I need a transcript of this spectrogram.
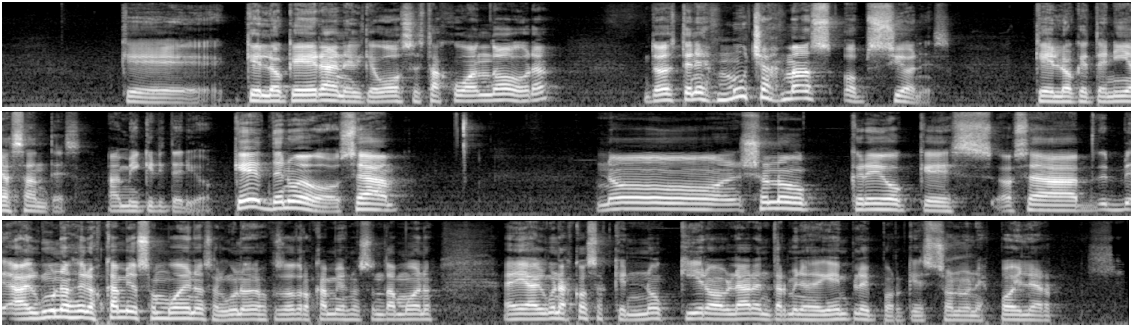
que, que lo que era en el que vos estás jugando ahora. Entonces tenés muchas más opciones que lo que tenías antes, a mi criterio. Que, de nuevo, o sea, no, yo no creo que es, o sea, algunos de los cambios son buenos, algunos de los otros cambios no son tan buenos. Hay algunas cosas que no quiero hablar en términos de gameplay porque son un spoiler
